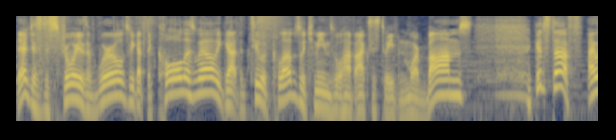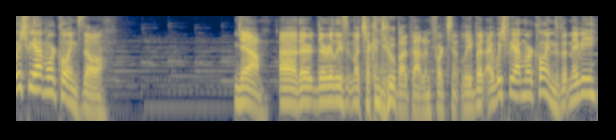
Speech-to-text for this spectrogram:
They're just destroyers of worlds. We got the coal as well. We got the two of clubs, which means we'll have access to even more bombs. Good stuff. I wish we had more coins, though. Yeah, uh, there there really isn't much I can do about that, unfortunately. But I wish we had more coins. But maybe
